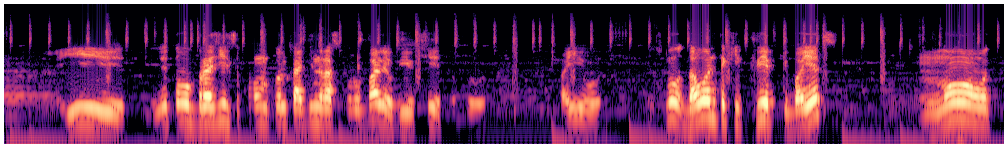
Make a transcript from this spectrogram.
Э, и этого бразильца, по-моему, только один раз вырубали, в UFC это было, по Иву. Ну, довольно-таки крепкий боец, но вот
